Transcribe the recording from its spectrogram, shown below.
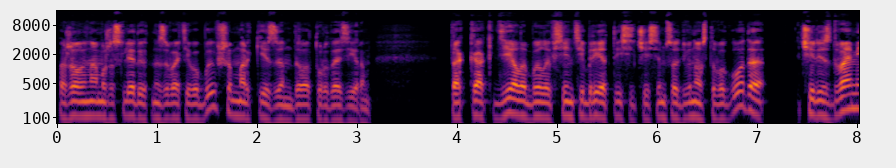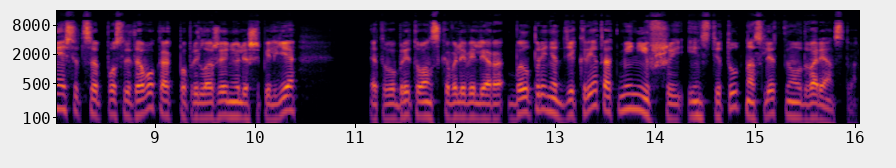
Пожалуй, нам уже следует называть его бывшим маркизом Делатур-Дазиром, так как дело было в сентябре 1790 года, через два месяца после того, как по предложению Ле Шапелье, этого бретонского левелера, был принят декрет, отменивший институт наследственного дворянства.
